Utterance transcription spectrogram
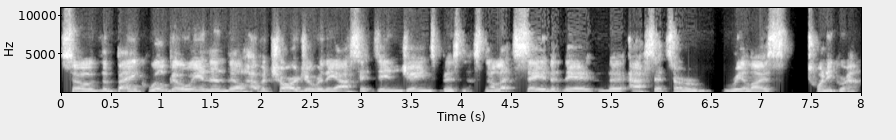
So the bank will go in and they'll have a charge over the assets in Jane's business. Now let's say that the the assets are realized 20 grand.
